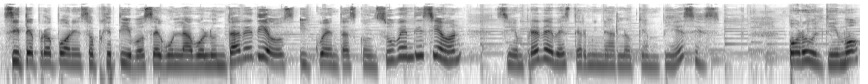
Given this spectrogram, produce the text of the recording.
Si te propones objetivos según la voluntad de Dios y cuentas con su bendición, siempre debes terminar lo que empieces. Por último,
